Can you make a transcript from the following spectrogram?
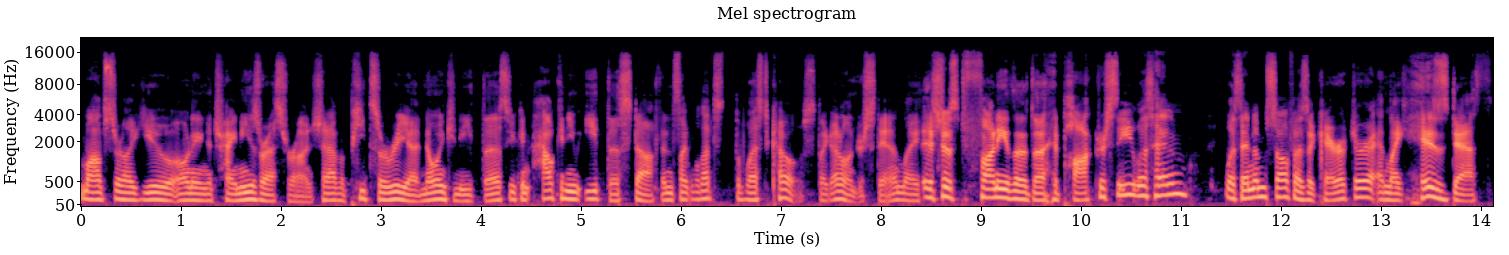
mobster like you owning a Chinese restaurant should have a pizzeria. No one can eat this. You can. How can you eat this stuff? And it's like, well, that's the West Coast. Like, I don't understand. Like, it's just funny the the hypocrisy with him within himself as a character, and like his death,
